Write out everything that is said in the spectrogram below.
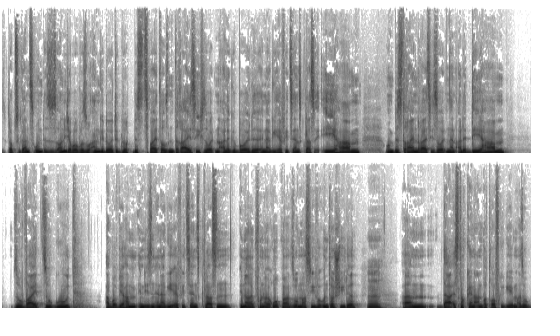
ich glaube, so ganz rund ist es auch nicht, aber wo so angedeutet wird, bis 2030 sollten alle Gebäude Energieeffizienzklasse E haben und bis 33 sollten dann alle D haben. So weit, so gut. Aber wir haben in diesen Energieeffizienzklassen innerhalb von Europa so massive Unterschiede. Ähm, da ist noch keine Antwort drauf gegeben. Also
